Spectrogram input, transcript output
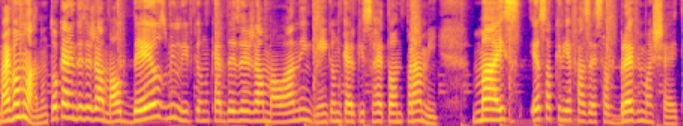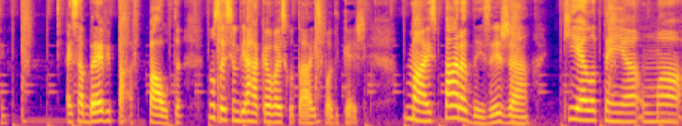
Mas vamos lá, não tô querendo desejar mal, Deus me livre, que eu não quero desejar mal a ninguém, que eu não quero que isso retorne para mim. Mas eu só queria fazer essa breve manchete, essa breve pauta. Não sei se um dia a Raquel vai escutar esse podcast, mas para desejar que ela tenha uma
